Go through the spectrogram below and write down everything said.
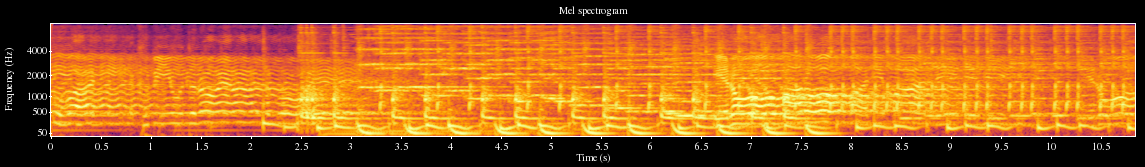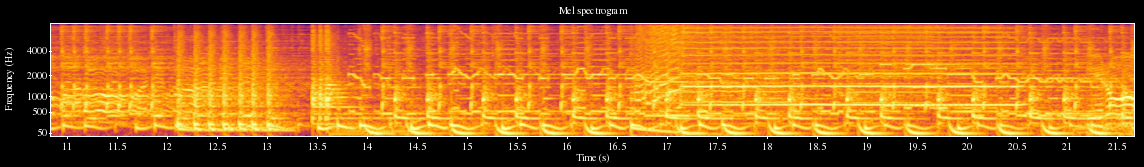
કુવાની લક્ષ્મી ઉતરો એરો મારી એરો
